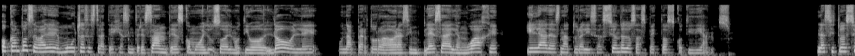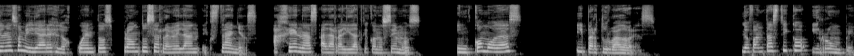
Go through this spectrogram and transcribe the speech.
Ocampo se vale de muchas estrategias interesantes como el uso del motivo del doble, una perturbadora simpleza del lenguaje y la desnaturalización de los aspectos cotidianos. Las situaciones familiares de los cuentos pronto se revelan extrañas, ajenas a la realidad que conocemos, incómodas y perturbadoras. Lo fantástico irrumpe,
